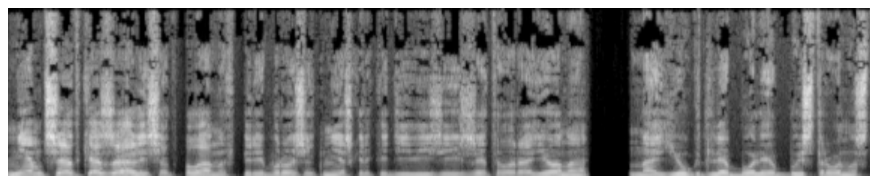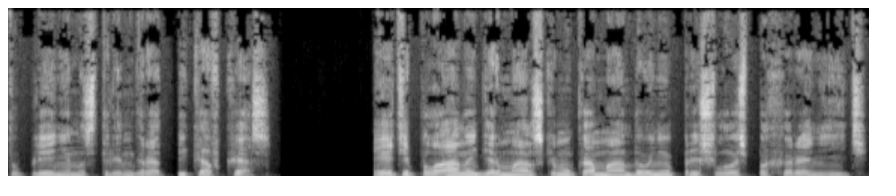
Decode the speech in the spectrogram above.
Немцы отказались от планов перебросить несколько дивизий из этого района на юг для более быстрого наступления на Сталинград и Кавказ. Эти планы германскому командованию пришлось похоронить.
